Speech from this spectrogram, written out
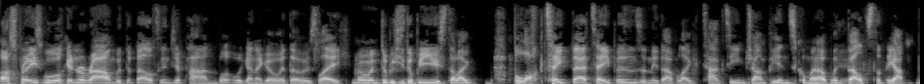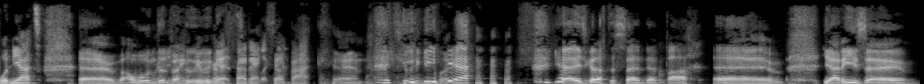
Ospreay's walking around with the belt in Japan, but we're going to go with those like. Remember when WCW used to like block tape their tapings and they'd have like tag team champions coming out with yeah. belts that they hadn't won yet. Um, I wondered who we would get FedEx like it back. Um, yeah, yeah, he's gonna have to send it back. Um, yeah, he's. Um,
